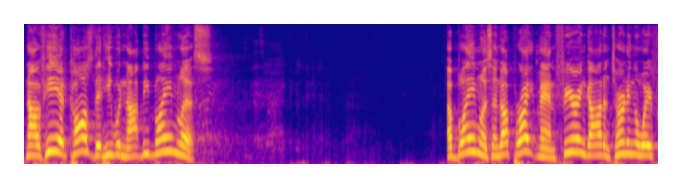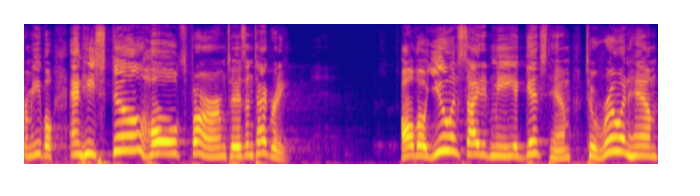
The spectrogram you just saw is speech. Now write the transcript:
now if he had caused it, he would not be blameless. A blameless and upright man, fearing God and turning away from evil, and he still holds firm to his integrity. Although you incited me against him to ruin him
